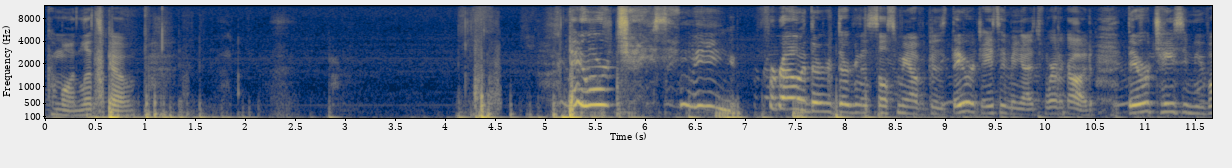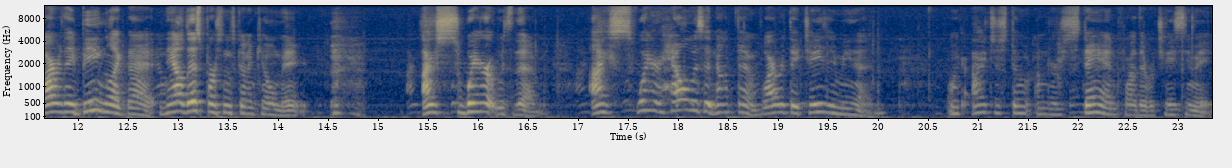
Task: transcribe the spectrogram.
Come on, let's go. They were chasing me! Bro, they're, they're gonna suss me out because they were chasing me, I swear to god. They were chasing me. Why are they being like that? Now this person's gonna kill me. I swear it was them. I swear, hell was it not them? Why were they chasing me then? Like, I just don't understand why they were chasing me.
